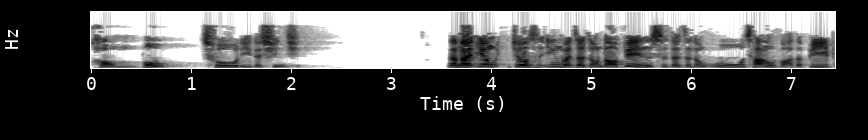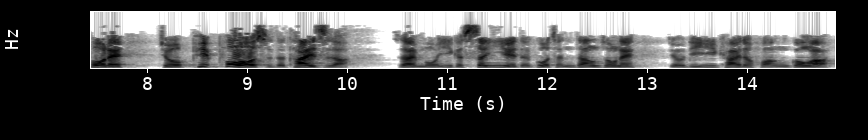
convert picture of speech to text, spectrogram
恐怖出离的心情。那么，因就是因为这种老病死的这种无常法的逼迫呢，就迫迫使的太子啊，在某一个深夜的过程当中呢，就离开了皇宫啊，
